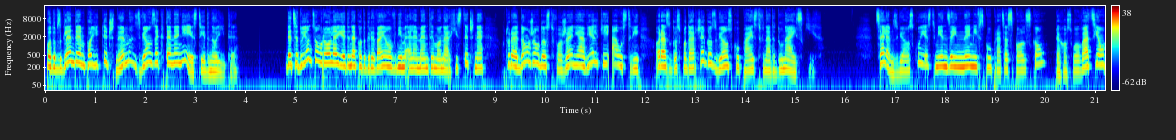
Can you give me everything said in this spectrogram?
Pod względem politycznym związek ten nie jest jednolity. Decydującą rolę jednak odgrywają w nim elementy monarchistyczne, które dążą do stworzenia Wielkiej Austrii oraz gospodarczego związku państw naddunajskich. Celem związku jest m.in. współpraca z Polską, Czechosłowacją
